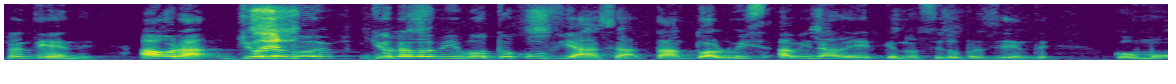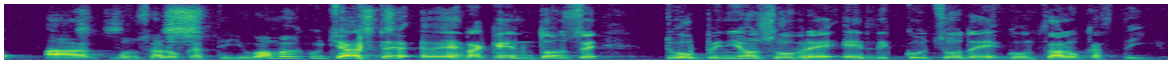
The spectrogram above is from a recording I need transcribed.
¿Tú entiendes? Ahora, yo, le doy, yo le doy mi voto de confianza tanto a Luis Abinader, que no ha sido presidente, como a Gonzalo Castillo. Vamos a escucharte, Raquel, entonces, tu opinión sobre el discurso de Gonzalo Castillo.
